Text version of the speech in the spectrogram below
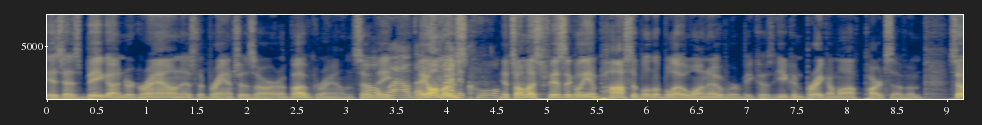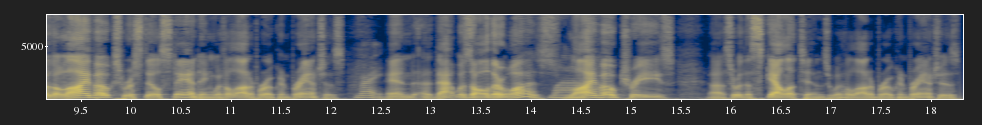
is as big underground as the branches are above ground. So Oh, they, wow, they almost cool. it's almost physically impossible to blow one over because you can break them off parts of them. So the live oaks were still standing with a lot of broken branches. Right. And uh, that was all there was. Wow. Live oak trees. Uh, sort of the skeletons with a lot of broken branches,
